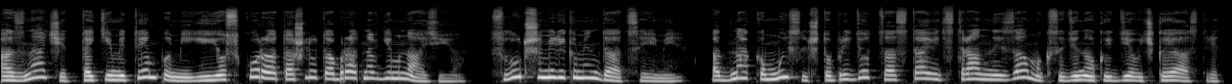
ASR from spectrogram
А значит, такими темпами ее скоро отошлют обратно в гимназию. С лучшими рекомендациями. Однако мысль, что придется оставить странный замок с одинокой девочкой Астрид,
